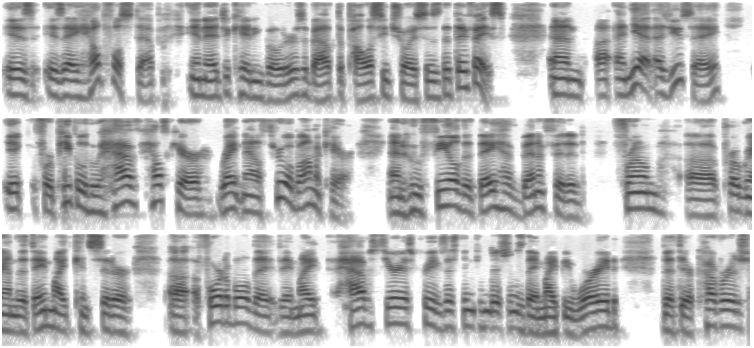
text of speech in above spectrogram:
is is a helpful step in educating voters about the policy choices that they face. And uh, and yet, as you say, it, for people who have health care right now through Obamacare and who feel that they have benefited from a program that they might consider uh, affordable. They, they might have serious pre existing conditions. They might be worried that their coverage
